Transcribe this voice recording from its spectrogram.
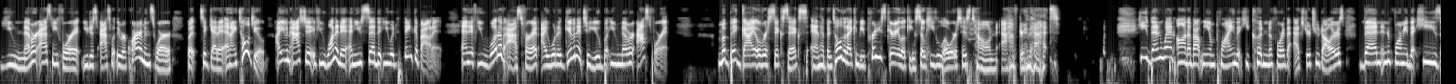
You never asked me for it. You just asked what the requirements were, but to get it. And I told you, I even asked you if you wanted it, and you said that you would think about it. And if you would have asked for it, I would have given it to you, but you never asked for it. I'm a big guy over six six and have been told that I can be pretty scary looking. So he lowers his tone after that. He then went on about me implying that he couldn't afford the extra $2, then informed me that he's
